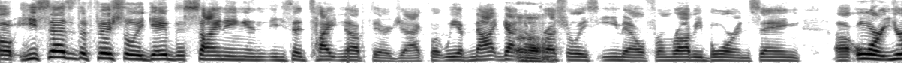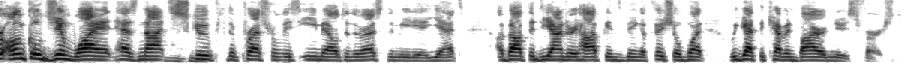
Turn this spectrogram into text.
Oh, he says it's official. He gave the signing and he said tighten up there, Jack. But we have not gotten a press release email from Robbie Bohren saying uh, or your uncle Jim Wyatt has not mm-hmm. scooped the press release email to the rest of the media yet about the DeAndre Hopkins being official, but we got the Kevin Byard news first.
